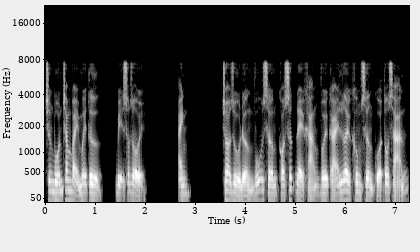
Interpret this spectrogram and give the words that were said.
Chương 474, bị sốt rồi. Anh. Cho dù đường vũ sớm có sức đề kháng với cái lươi không xương của tô sán,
